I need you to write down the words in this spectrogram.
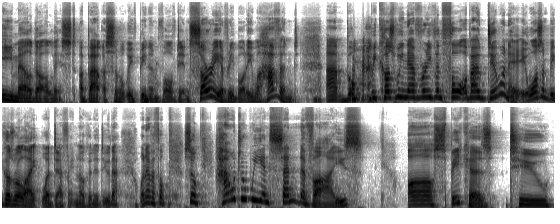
emailed our list about a summit we've been involved in. Sorry, everybody, we haven't. Um, but because we never even thought about doing it. It wasn't because we're like, we're definitely not going to do that. We never thought. So, how do we incentivize our speakers to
